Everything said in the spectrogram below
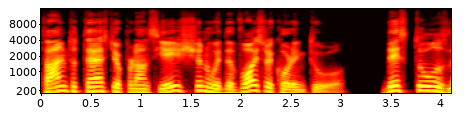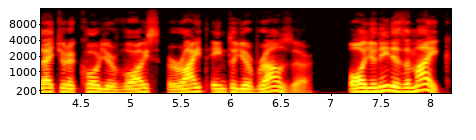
time to test your pronunciation with the voice recording tool. These tools let you record your voice right into your browser. All you need is a mic.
